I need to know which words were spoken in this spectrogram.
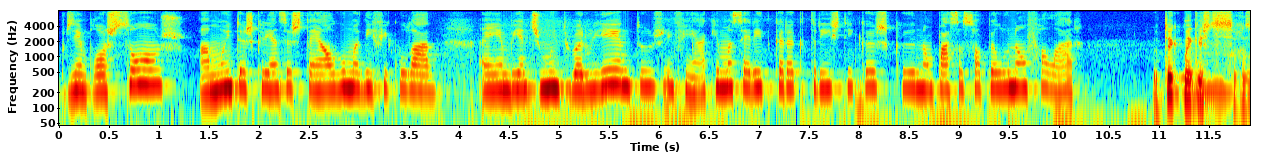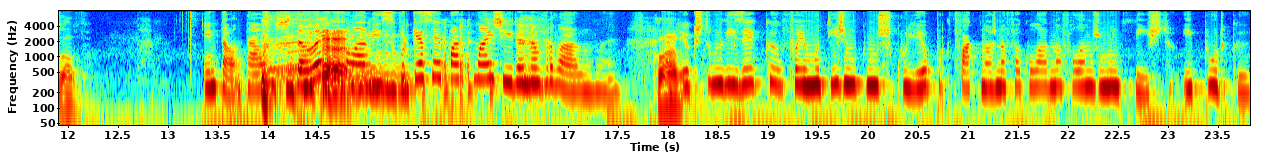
por exemplo, aos sons, há muitas crianças que têm alguma dificuldade em ambientes muito barulhentos, enfim, há aqui uma série de características que não passa só pelo não falar. Então, como é que isto se resolve? Então, estávamos também a falar disso, porque essa é a parte mais gira, na verdade. É? Claro. Eu costumo dizer que foi o mutismo que me escolheu, porque de facto nós na faculdade não falamos muito disto e porque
